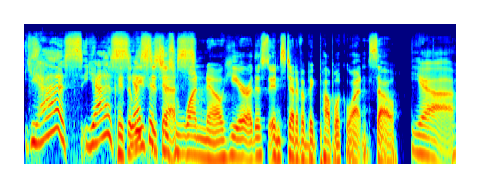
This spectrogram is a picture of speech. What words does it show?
Yes, yes. Because at yes, least yes, it's yes. just one no here, this instead of a big public one. So Yeah.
